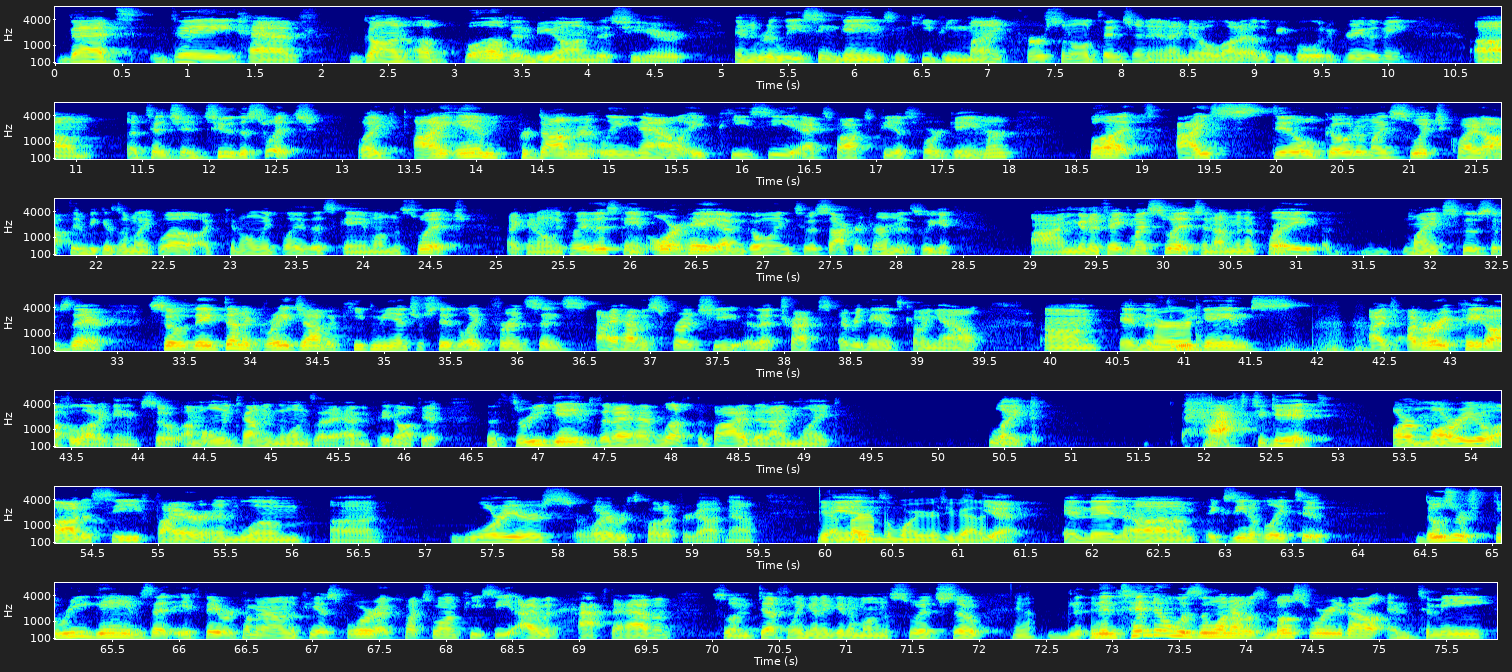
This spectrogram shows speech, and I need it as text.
that they have gone above and beyond this year in releasing games and keeping my personal attention, and I know a lot of other people would agree with me, um, attention to the Switch. Like, I am predominantly now a PC, Xbox, PS4 gamer, but I still go to my Switch quite often because I'm like, well, I can only play this game on the Switch. I can only play this game. Or, hey, I'm going to a soccer tournament this weekend. I'm going to take my Switch and I'm going to play my exclusives there. So they've done a great job of keeping me interested. Like, for instance, I have a spreadsheet that tracks everything that's coming out. Um, and the three games, I've, I've already paid off a lot of games, so I'm only counting the ones that I haven't paid off yet. The three games that I have left to buy that I'm like, like, have to get are Mario Odyssey, Fire Emblem, uh, Warriors, or whatever it's called. I forgot now. Yeah, And- Fire Emblem Warriors. You got it. Yeah, and then um, Xenoblade 2. Those are three games that if they were coming out on the PS4, Xbox One, PC, I would have to have them. So I'm definitely going to get them on the Switch. So Yeah. N- Nintendo was the one I was most worried about, and to me,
